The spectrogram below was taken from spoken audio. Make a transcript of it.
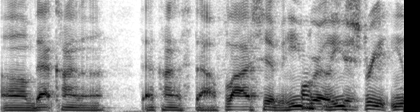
um, that kind of that kind of style, fly shit. But he Funky real, he's shit. street. He, he,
